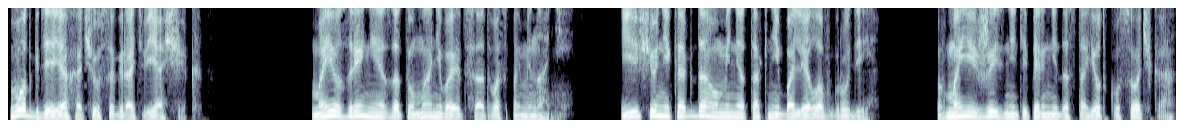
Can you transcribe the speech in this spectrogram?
вот где я хочу сыграть в ящик. Мое зрение затуманивается от воспоминаний. Еще никогда у меня так не болело в груди. В моей жизни теперь недостает кусочка,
